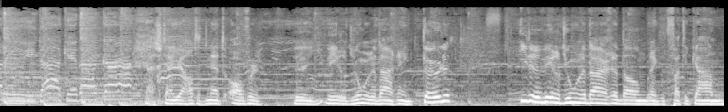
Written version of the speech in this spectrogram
悪いだけだから Ja, Stijn, je had het net over de Wereldjongerendagen in Keulen. Iedere Wereldjongerendagen dan brengt het Vaticaan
